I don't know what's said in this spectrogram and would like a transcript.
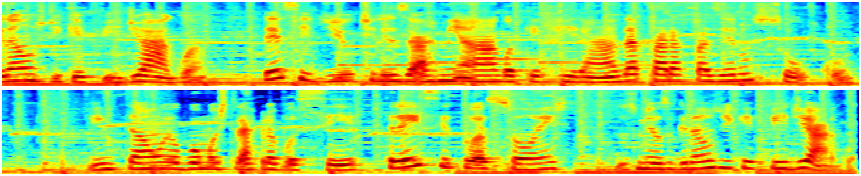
grãos de kefir de água? Decidi utilizar minha água kefirada para fazer um suco. Então eu vou mostrar para você três situações dos meus grãos de kefir de água.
